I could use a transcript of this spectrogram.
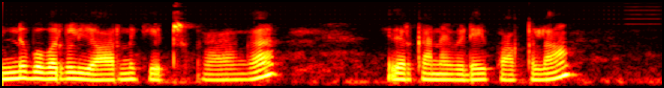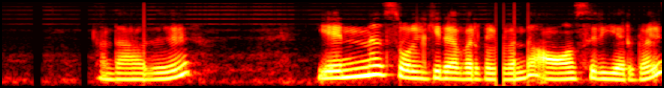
எண்ணுபவர்கள் யாருன்னு கேட்டிருக்காங்க. இதற்கான விடை பார்க்கலாம். அதாவது என்ன சொல்கிறவர்கள் வந்து ஆசிரியர்கள்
